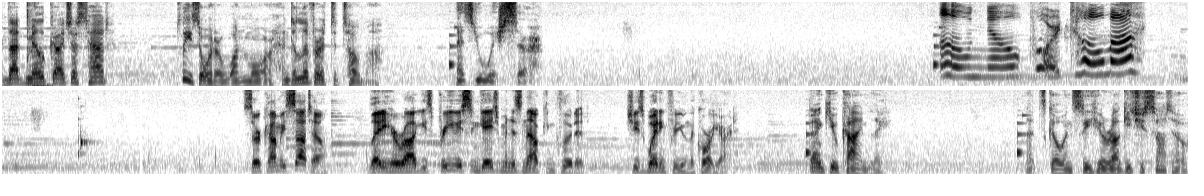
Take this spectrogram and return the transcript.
That milk I just had? Please order one more and deliver it to Thoma. As you wish, sir. Oh no, poor Thoma. Sir Kamisato, Lady Hiragi's previous engagement is now concluded. She's waiting for you in the courtyard. Thank you kindly. Let's go and see Hiragi Chisato.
